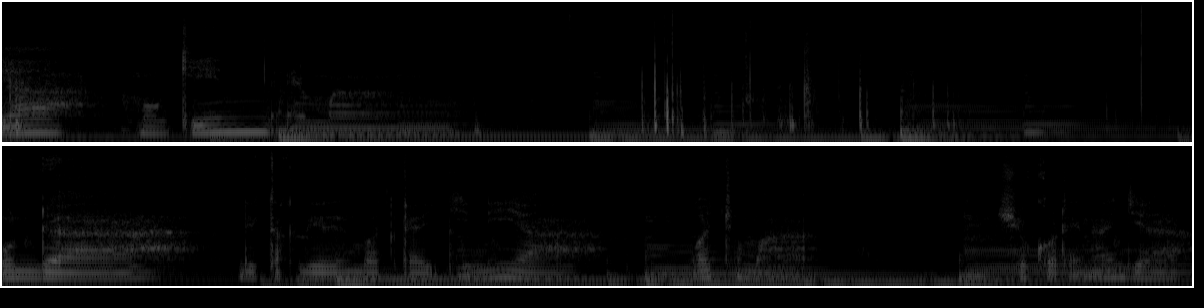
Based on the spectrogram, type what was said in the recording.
Ya mungkin emang udah ditakdirin buat kayak gini ya gue cuma syukurin aja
